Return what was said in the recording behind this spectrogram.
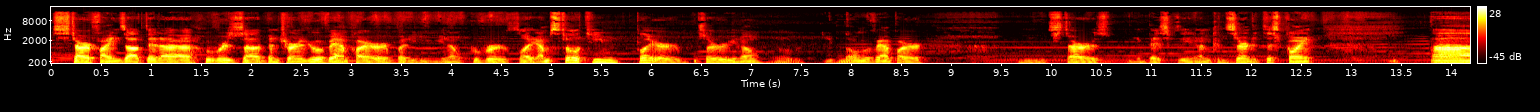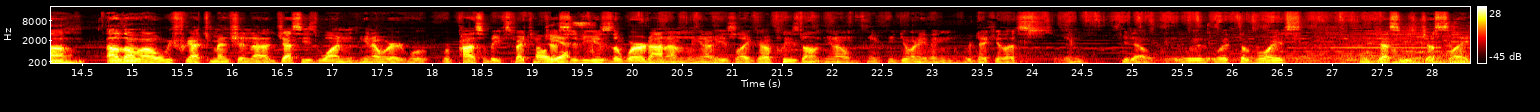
Starr finds out that uh, Hoover's uh, been turned into a vampire, but he, you know, Hoover's like, "I'm still a team player, sir. You know, even though I'm a vampire." And Starr is basically unconcerned at this point. Uh, although uh, we forgot to mention uh, Jesse's one, you know, we're, we're, we're possibly expecting Oh, Jesse yes. to use the word on him. You know, he's like, oh, please don't, you know, make me do anything ridiculous, and you know, with, with the voice. And Jesse's just like,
